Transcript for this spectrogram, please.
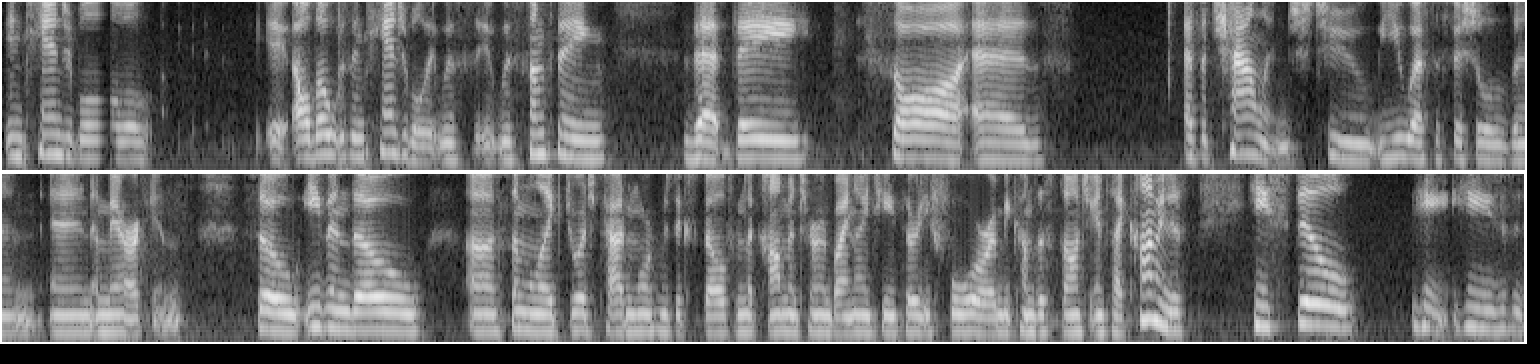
intangible, it, although it was intangible, it was it was something that they saw as as a challenge to U.S. officials and, and Americans. So even though uh, someone like George Padmore, who's expelled from the Comintern by 1934 and becomes a staunch anti-communist, he's still he, he's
